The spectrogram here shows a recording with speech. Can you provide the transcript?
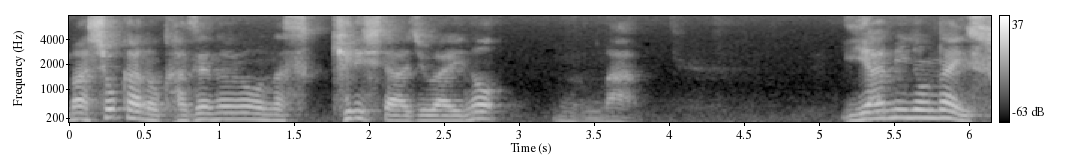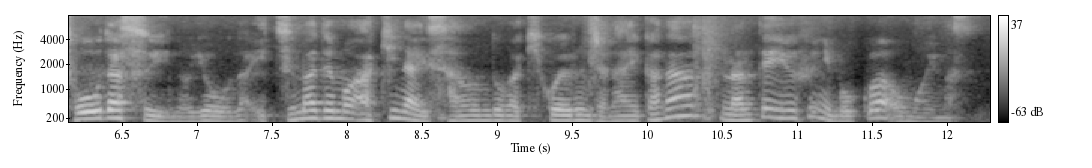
まあ、初夏の風のようなすっきりした味わいの、まあ、嫌味のないソーダ水のようないつまでも飽きないサウンドが聞こえるんじゃないかななんていうふうに僕は思います。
